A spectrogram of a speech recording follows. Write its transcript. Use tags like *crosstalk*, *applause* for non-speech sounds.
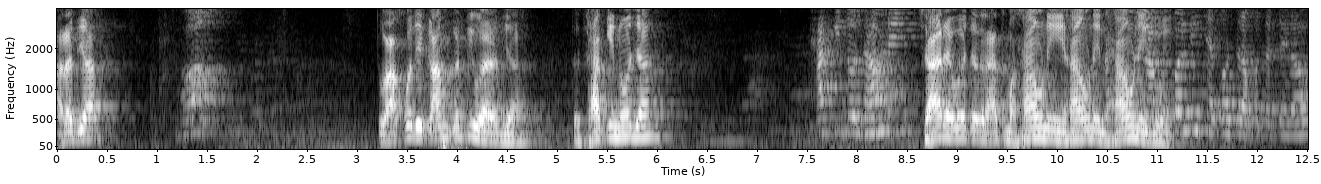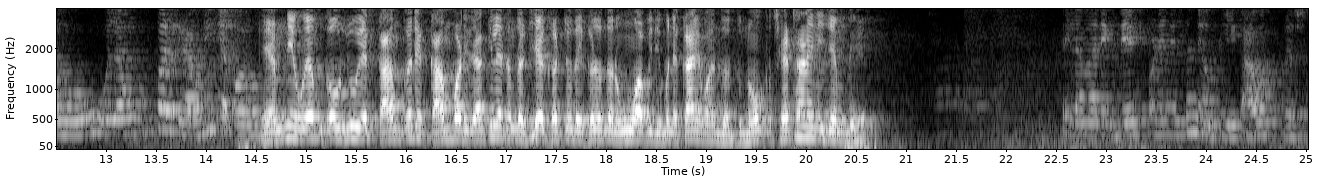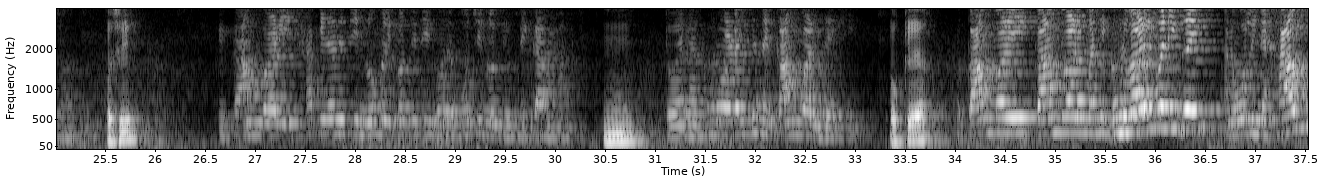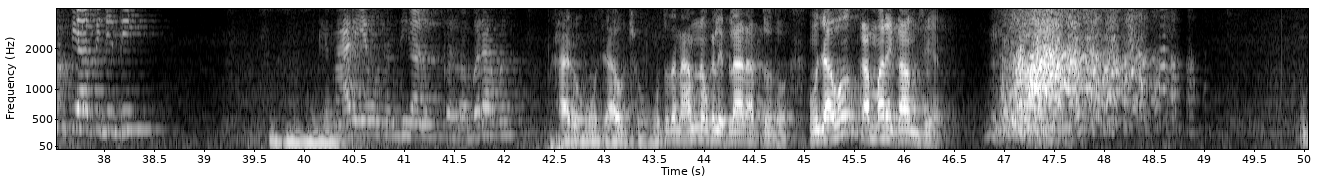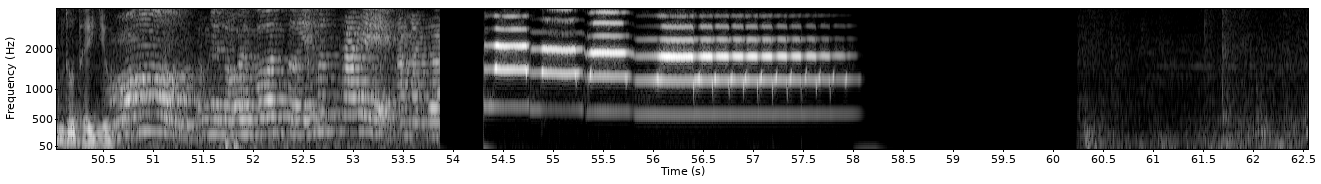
આરાધ્યા? તું આખો દી કામ કરતી હોય આરાધ્યા? તો થાકી ન જા. થાકી તો જાવ ને. જ્યારે હોય ત્યારે હાથમાં હાવણી હાવણી ને હાવણી જોઈ એમ એમની હું એમ કહું છું એક કામ કરે કામવાળી રાખી લે તમને જે ખર્ચો થાય ખર્ચો તને હું આપી દઈ મને કાંઈ વાંધો. તું નોકર શેઠાણીની જેમ બે. પેલા મારે એક બેનપણીને છે ને એક આવો પ્રશ્ન હતો. પછી? કે કામવાળી થાકી જતી હતી નોકરી કરતી હતી ઘરે પહોંચી નહોતી હતી કામમાં. તો એના ઘરવાળા છે ને કામવાળી રાખી. ઓકે. કામવાળી કામવાળીમાંથી ઘરવાળી બની ગઈ અને ઓલીને હાવ છુટ્ટી આપી દીધી. એટલે મારે એવું ધંધીના નથી કરવા બરાબર? હારું હું જાઉં છું. હું તો તને આમનો ખાલી પ્લાન આપતો હતો. હું જાઉં કામ મારે કામ છે. ઊંધું થઈ ગયું. તમને તો હવે બસ એમ જ થાય આમાં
